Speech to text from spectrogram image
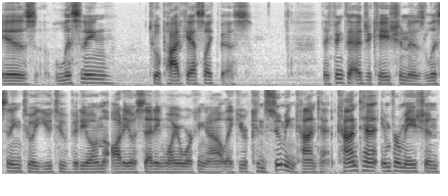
is listening to a podcast like this. They think that education is listening to a YouTube video in the audio setting while you're working out. Like you're consuming content. Content, information,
